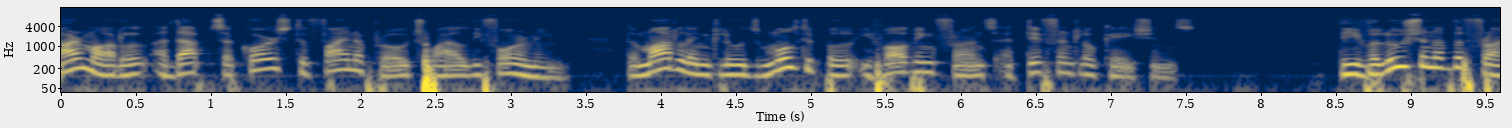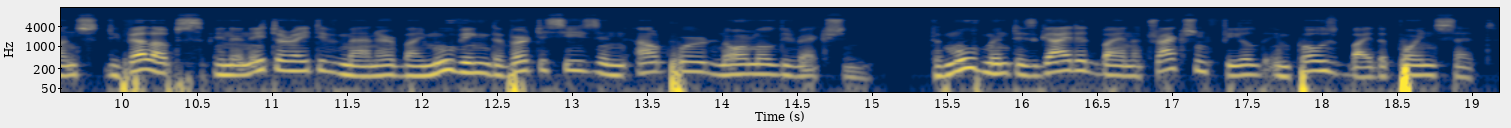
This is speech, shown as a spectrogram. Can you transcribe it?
Our model adopts a coarse to fine approach while deforming. The model includes multiple evolving fronts at different locations. The evolution of the fronts develops in an iterative manner by moving the vertices in outward normal direction. The movement is guided by an attraction field imposed by the point set.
